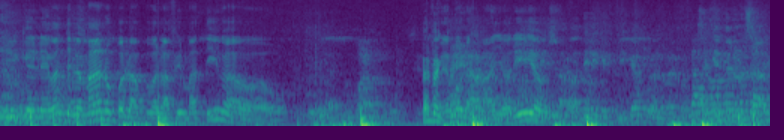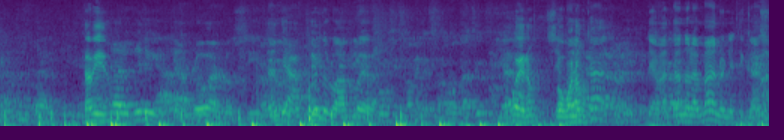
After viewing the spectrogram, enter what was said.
y que levanten la mano por la, por la afirmativa o, Perfecto. vemos la mayoría. o sea, Está bien. claro, tienen que acuerdo, lo aprueban. Bueno, Se cómo no. levantando la mano en este caso.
